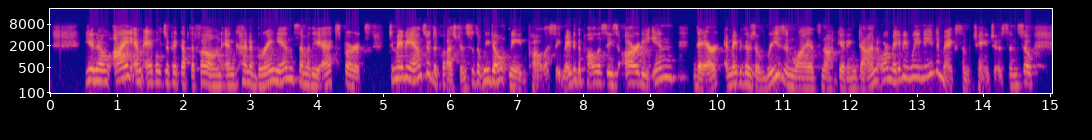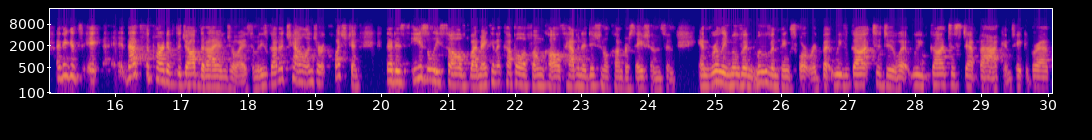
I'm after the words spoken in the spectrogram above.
You know, I am able to pick up the phone and kind of bring in some of the experts to maybe answer the question so that we don't need policy. Maybe the policy's already in there and maybe there's a reason why it's not getting done or maybe we need to make some changes. And so I think it's it, that's the part of the job that I enjoy. Somebody's got a challenge or a question that is easily solved by making a couple of phone calls, having additional conversations and and really moving moving things forward. But we've got to do it. We've got to step back and take a breath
